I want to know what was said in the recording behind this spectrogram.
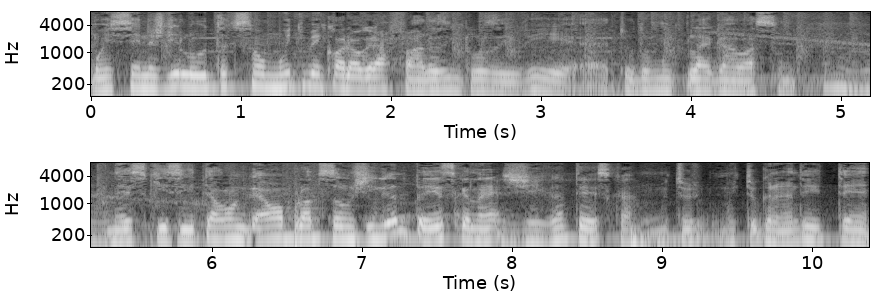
umas cenas de luta que são muito bem coreografadas, inclusive, é tudo muito legal assim. Uhum. Nesse quesito é uma, é uma produção gigantesca, né? Gigantesca. Muito, muito grande. E tem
